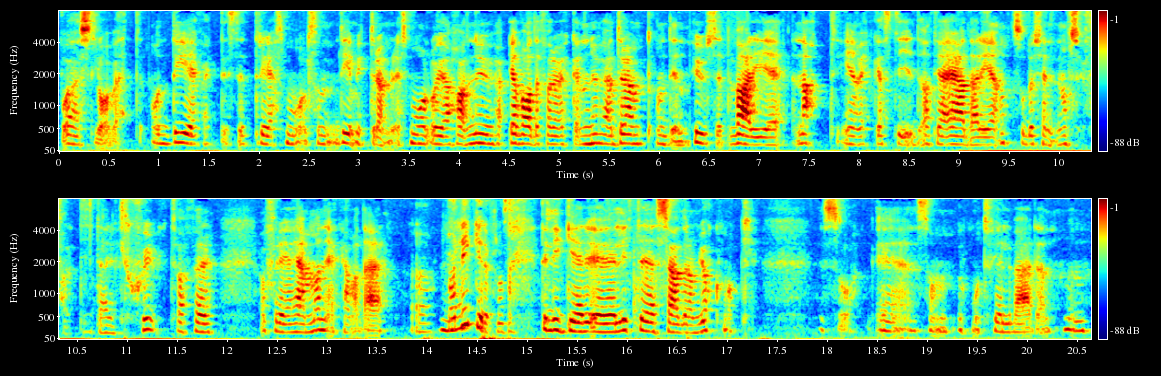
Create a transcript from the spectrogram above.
på höstlovet. Och det är faktiskt ett resmål som, det är mitt drömresmål. Och jag, har nu, jag var där förra veckan och nu har jag drömt om det huset varje natt i en veckas tid. Att jag är där igen. Så då kände jag, att jag måste fara dit. Det här är helt sjukt. Varför, varför är jag hemma när jag kan vara där? Ja. Var ligger det för någonstans? Det ligger eh, lite söder om Jokkmokk. Så, eh, som upp mot fjällvärlden. Men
